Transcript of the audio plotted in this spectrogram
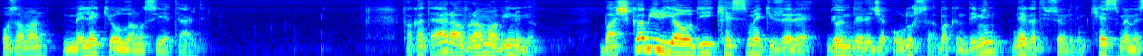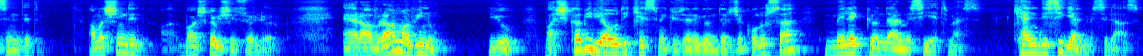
o zaman melek yollaması yeterdi. Fakat eğer Avram Avinu'yu başka bir Yahudi'yi kesmek üzere gönderecek olursa, bakın demin negatif söyledim, kesmemesini dedim. Ama şimdi başka bir şey söylüyorum. Eğer Avram Avinu'yu başka bir Yahudi kesmek üzere gönderecek olursa melek göndermesi yetmez. Kendisi gelmesi lazım.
